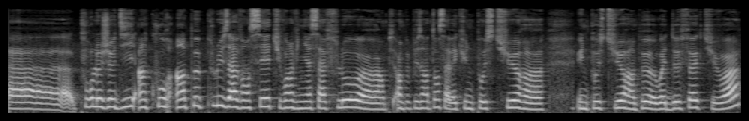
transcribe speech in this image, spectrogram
Euh, pour le jeudi, un cours un peu plus avancé, tu vois, un vinyasa flow euh, un, peu plus intense avec une posture, euh, une posture un peu what the fuck, tu vois,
